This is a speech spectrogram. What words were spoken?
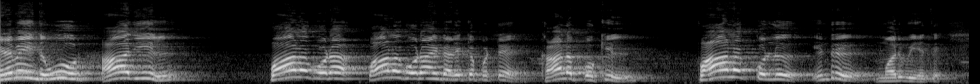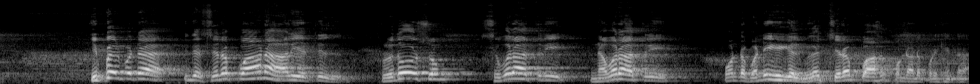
எனவே இந்த ஊர் ஆதியில் பாலகோடா பாலகோடா என்று அழைக்கப்பட்டு காலப்போக்கில் பாலக்கொல்லு என்று மறுவியது இப்பேற்பட்ட இந்த சிறப்பான ஆலயத்தில் பிரதோஷம் சிவராத்திரி நவராத்திரி போன்ற பண்டிகைகள் மிகச் சிறப்பாக கொண்டாடப்படுகின்றன.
